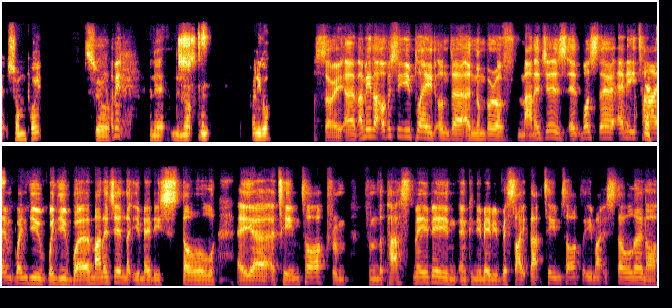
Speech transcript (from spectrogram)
at some point. So I mean, and the, the, On you go. Sorry, um, I mean, like, obviously you played under a number of managers. It, was there any time when you when you were managing that you maybe stole a uh, a team talk from from the past, maybe? And, and, can you maybe recite that team talk that you might have stolen, or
